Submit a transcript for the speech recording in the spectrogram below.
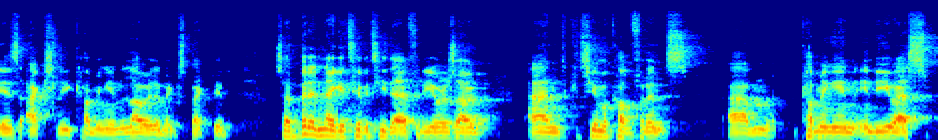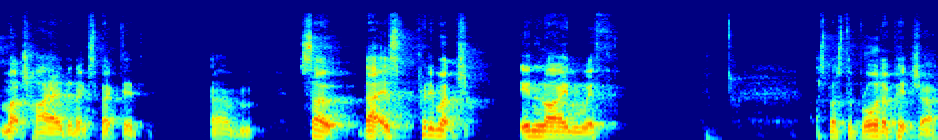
is actually coming in lower than expected. So a bit of negativity there for the Eurozone and consumer confidence um, coming in in the US much higher than expected. Um, so that is pretty much in line with, I suppose, the broader picture,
